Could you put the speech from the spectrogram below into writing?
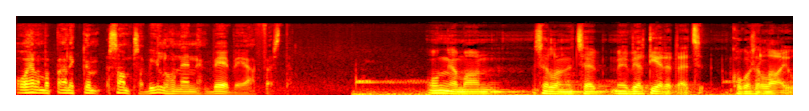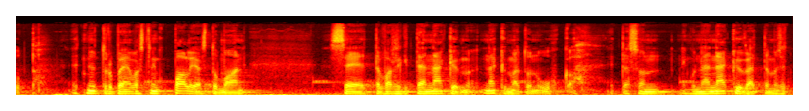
Ohjelmapäällikkö Sampsa Vilhunen WWFstä. Ongelma on sellainen, että se, me ei vielä tiedetä että koko sen laajuutta. Et nyt rupeaa vasta niin paljastumaan se, että varsinkin tämä näkymä, näkymätön uhka, että tässä on niin nämä näkyvät tämmöiset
